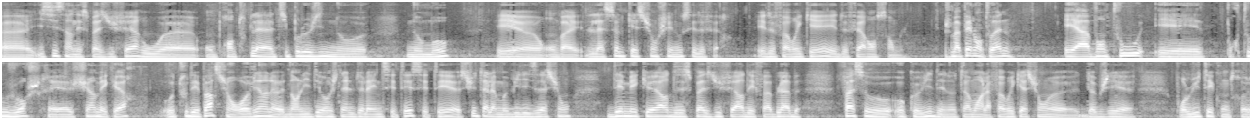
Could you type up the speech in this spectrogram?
euh, ici, c'est un espace du fer où euh, on prend toute la typologie de nos, mots et euh, on va, la seule question chez nous, c'est de faire et de fabriquer et de faire ensemble. Je m'appelle Antoine et avant tout et pour toujours, je, suis un maker. Au tout départ, si on revient dans l'idée originelle de la NCT, c'était suite à la mobilisation des makers, des espaces du fer, des Fab Labs face au, Covid et notamment à la fabrication d'objets pour lutter contre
